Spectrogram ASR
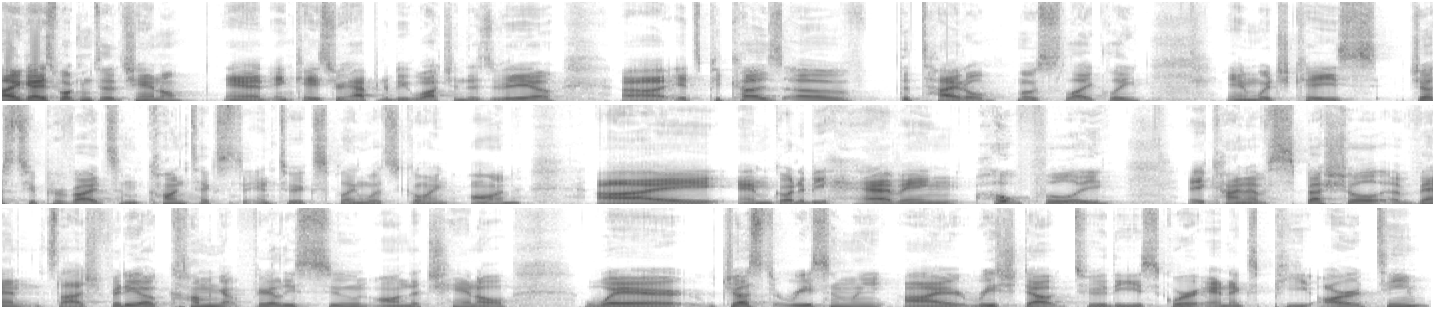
Hi guys, welcome to the channel. And in case you happen to be watching this video, uh, it's because of the title, most likely, in which case, just to provide some context and to explain what's going on, I am going to be having, hopefully, a kind of special event slash video coming up fairly soon on the channel where just recently I reached out to the Square Enix PR team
